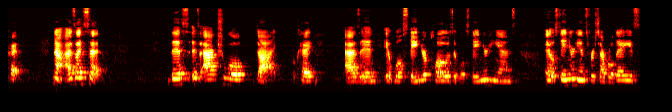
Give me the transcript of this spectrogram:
Okay. Now, as I said, this is actual dye. Okay. As in, it will stain your clothes, it will stain your hands, it will stain your hands for several days.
